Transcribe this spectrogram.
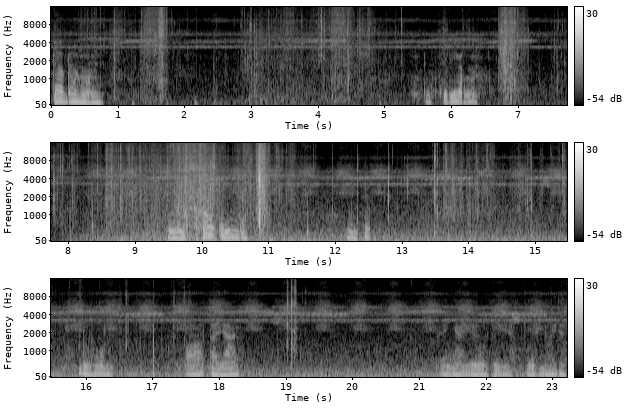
เติบด้วยหัวมันเป็นสีเหลืองนะมันเข้าตัวนี้ด้วยใหญ่เติบดูหัวมันปอตายาน ตัวใหญ่เด้อตัวนี้นะตัวน้อยเด้อ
